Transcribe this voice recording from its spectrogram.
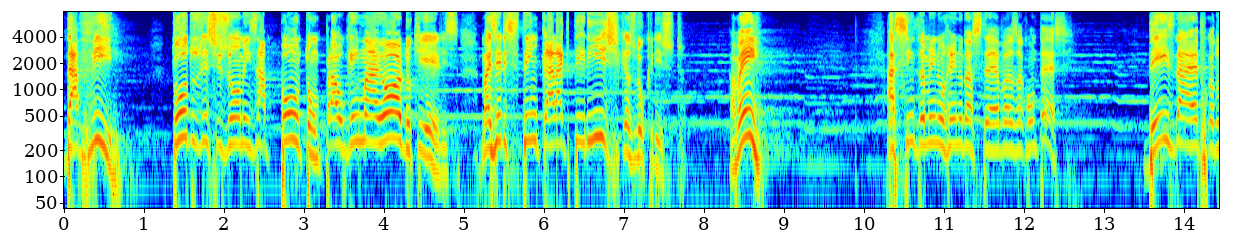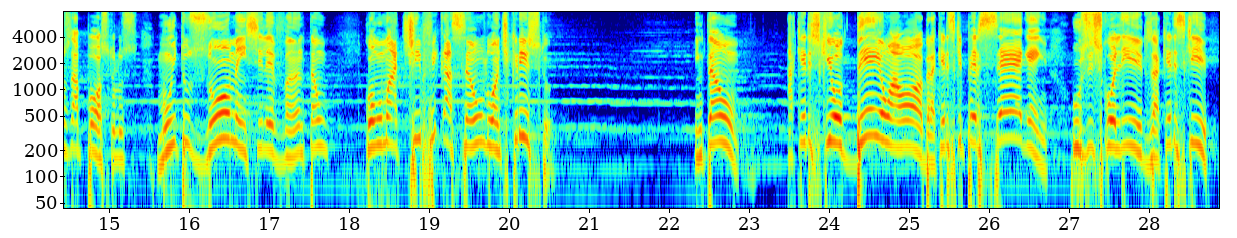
Davi, todos esses homens apontam para alguém maior do que eles, mas eles têm características do Cristo. Amém? Assim também no reino das trevas acontece. Desde a época dos apóstolos, muitos homens se levantam como uma tipificação do anticristo. Então, aqueles que odeiam a obra, aqueles que perseguem os escolhidos, aqueles que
